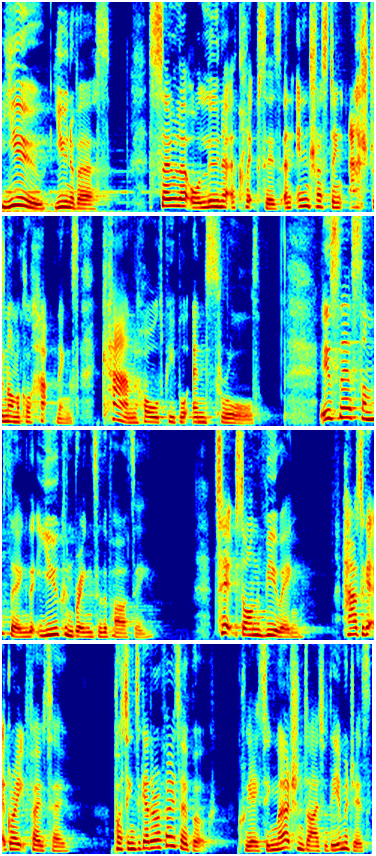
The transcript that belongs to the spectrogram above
You, universe. Solar or lunar eclipses and interesting astronomical happenings can hold people enthralled. Is there something that you can bring to the party? Tips on viewing, how to get a great photo, putting together a photo book, creating merchandise with the images,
